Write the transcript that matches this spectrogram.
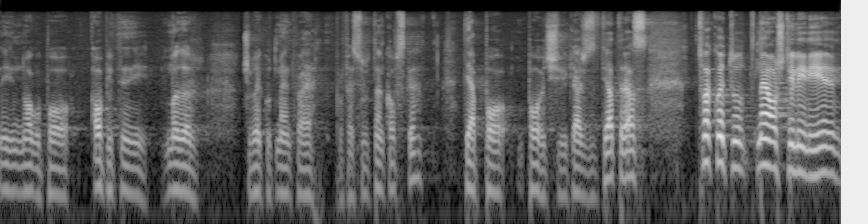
един много по-опитен и мъдър човек от мен. Това е професор Танковска. Тя по, повече ще ви каже за театър. Аз това, което в най-общи линии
